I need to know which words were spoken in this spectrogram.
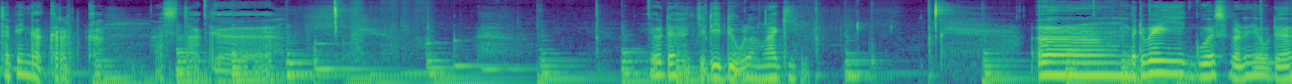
Tapi nggak kerekam. Astaga ya udah jadi diulang lagi. Um, by the way gue sebenarnya udah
